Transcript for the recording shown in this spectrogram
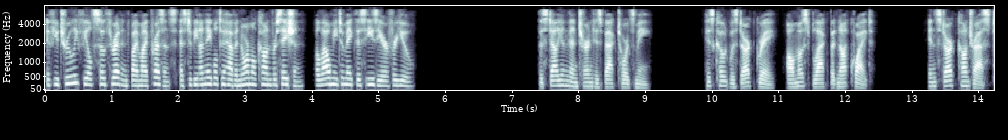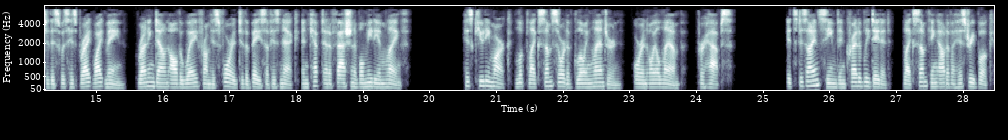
if you truly feel so threatened by my presence as to be unable to have a normal conversation, allow me to make this easier for you. The stallion then turned his back towards me. His coat was dark grey, almost black but not quite. In stark contrast to this was his bright white mane, running down all the way from his forehead to the base of his neck and kept at a fashionable medium length. His cutie mark looked like some sort of glowing lantern, or an oil lamp, perhaps. Its design seemed incredibly dated, like something out of a history book.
